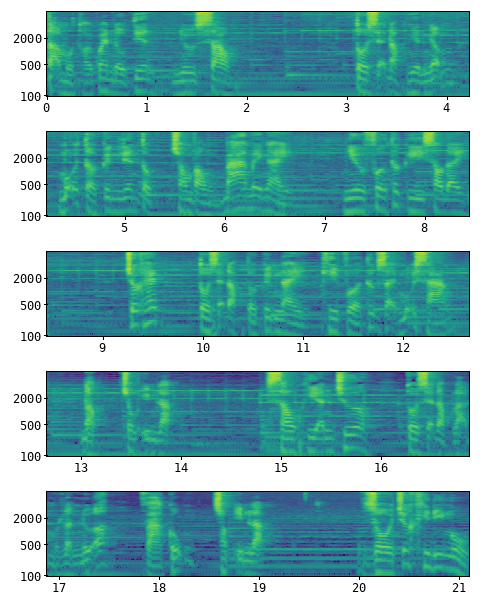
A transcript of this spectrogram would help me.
tạo một thói quen đầu tiên như sau. Tôi sẽ đọc nghiền ngẫm mỗi tờ kinh liên tục trong vòng 30 ngày như phương thức ghi sau đây. Trước hết, tôi sẽ đọc tờ kinh này khi vừa thức dậy mỗi sáng, đọc trong im lặng. Sau khi ăn trưa, tôi sẽ đọc lại một lần nữa và cũng trong im lặng. Rồi trước khi đi ngủ,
